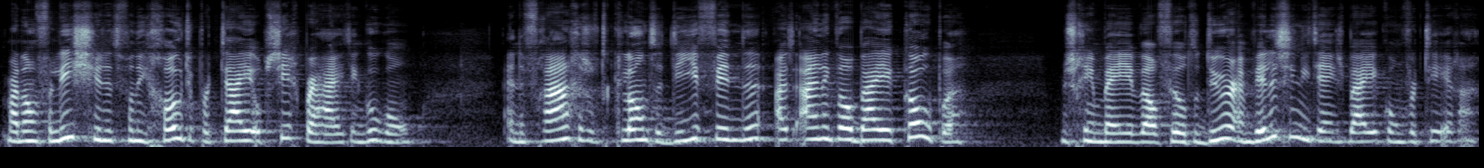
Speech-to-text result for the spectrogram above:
maar dan verlies je het van die grote partijen op zichtbaarheid in Google. En de vraag is of de klanten die je vinden uiteindelijk wel bij je kopen. Misschien ben je wel veel te duur en willen ze niet eens bij je converteren.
